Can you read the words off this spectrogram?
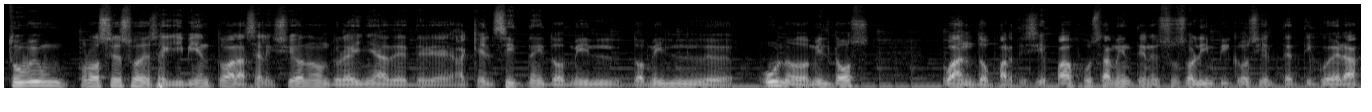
tuve un proceso de seguimiento a la selección hondureña desde aquel Sydney 2001, 2002, cuando participaba justamente en esos Olímpicos y el técnico era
